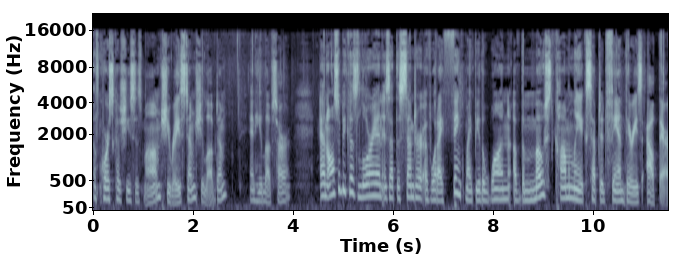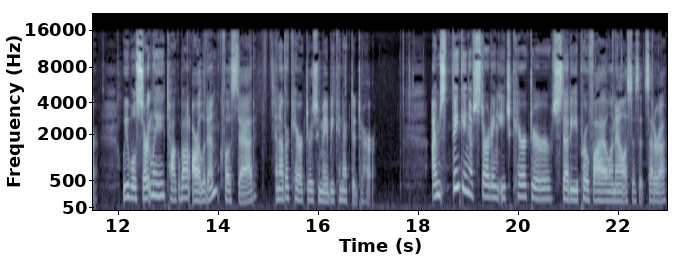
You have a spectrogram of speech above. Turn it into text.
of course, because she's his mom. She raised him, she loved him, and he loves her. And also because Laurian is at the center of what I think might be the one of the most commonly accepted fan theories out there. We will certainly talk about Kvothe's dad, and other characters who may be connected to her. I'm thinking of starting each character study, profile, analysis, etc.,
